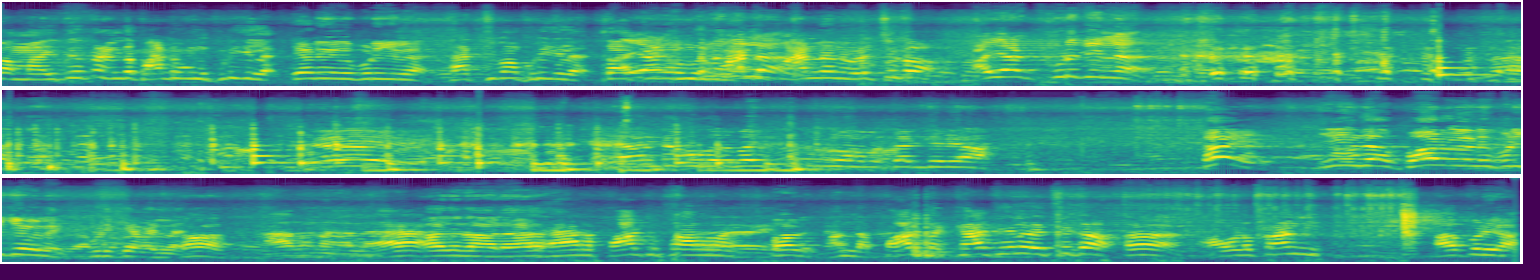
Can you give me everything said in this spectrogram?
ஆமா இதுதான் இந்த பாட்டு உனக்கு பிடிக்கல. எனக்கு இது பிடிக்கல? சத்தியமா பிடிக்கல. அண்ணன் வச்சுக்கோ. ஐயா பிடிக்கல. இந்த பாடல் எனக்கு பிடிக்கவில்லை. பிடிக்கவில்லை. அதனால அதனால? வேற பாட்டு பாடுறேன். பாடு. அந்த பாட்டை காட்டில வச்சுக்கோ. அவ்வளவுதான். அப்படியா?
